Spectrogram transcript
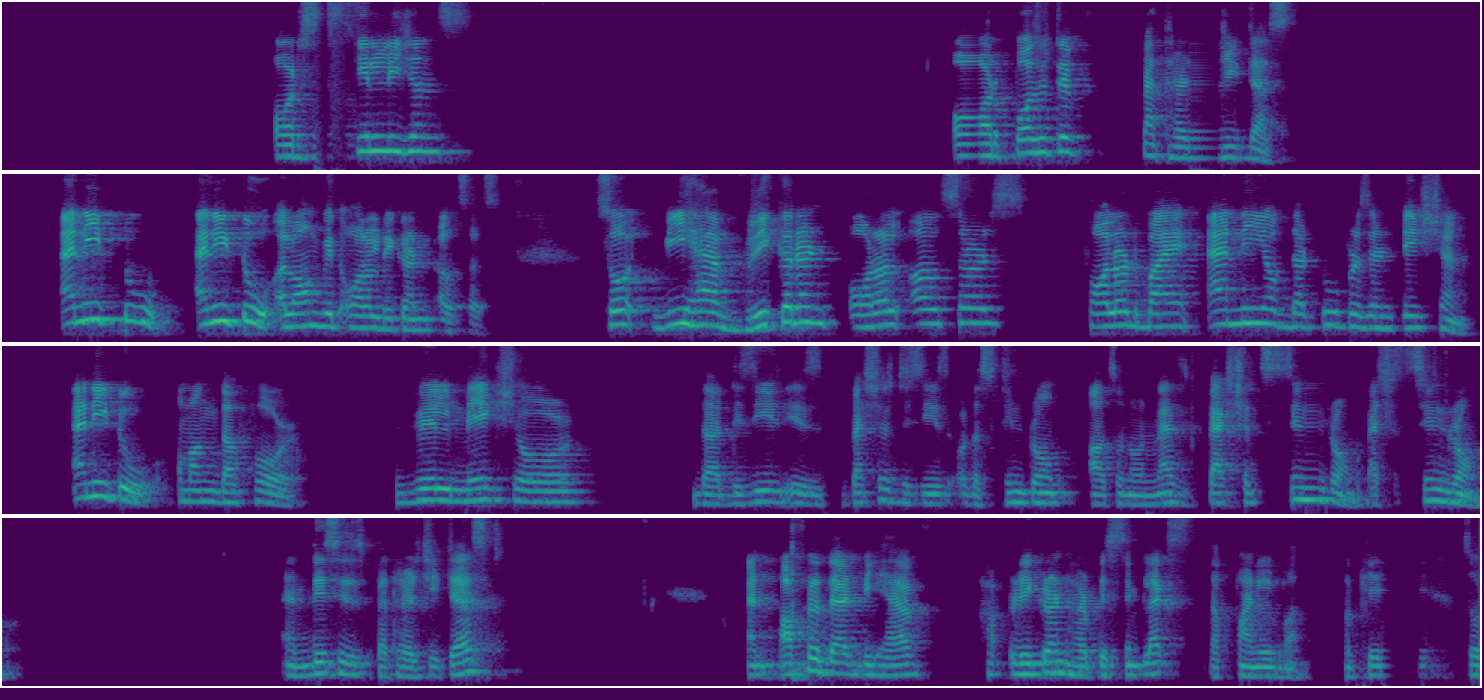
or skin lesions, or positive pathology test. Any two, any two along with oral recurrent ulcers. So we have recurrent oral ulcers followed by any of the two presentation, any two among the four will make sure the disease is Behçet's disease or the syndrome, also known as Behçet syndrome, Behçet syndrome. And this is pathology test. And after that, we have recurrent herpes simplex, the final one. Okay. So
